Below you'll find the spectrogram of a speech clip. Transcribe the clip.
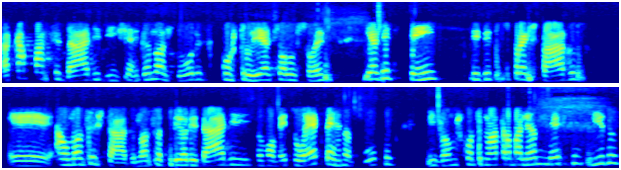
da, capacidade de, enxergando as dores, construir as soluções. E a gente tem serviços prestados é, ao nosso Estado. Nossa prioridade no momento é Pernambuco e vamos continuar trabalhando nesse sentido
